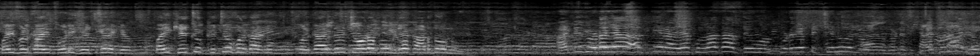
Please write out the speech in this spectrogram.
ਭਾਈ ਫੁਲਕਾਰੀ ਥੋੜੀ ਖਿੱਚ ਕੇ ਰੱਖਿਓ। ਭਾਈ ਖਿੱਚੋ ਖਿੱਚੋ ਫੁਲਕਾਰੀ ਨੂੰ। ਫੁਲਕਾਰੀ ਦੇ ਵਿੱਚ ਚੌੜਾ ਭੁੰਗਿਆ ਕੱਢ ਦੋ ਉਹਨੂੰ। ਆਂਟੀ ਥੋੜਾ ਜਿਹਾ ਅੱਗੇ ਰਾਜਾ ਖੁੱਲਾ ਕਰ ਦਿਓ ਥੋੜਾ ਜਿਹਾ ਪਿੱਛੇ ਨੂੰ ਹੋ ਜਾਓ। ਥੋੜੇ ਪਿੱਛੇ ਨੂੰ ਹੋ ਜਾਓ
